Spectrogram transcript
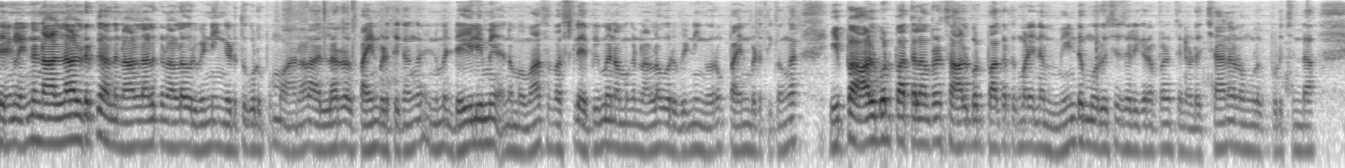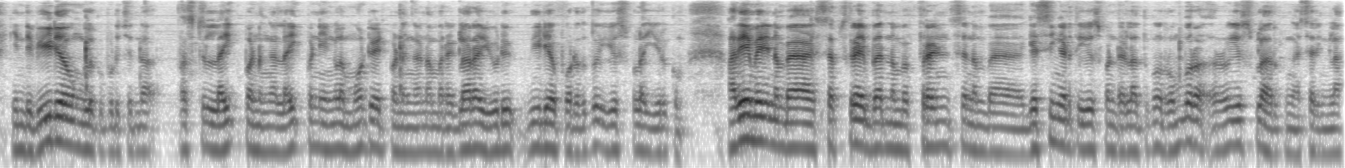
சரிங்களா? இன்னும் நாலு நாள் இருக்குது அந்த நாலு நாளுக்கு நல்ல ஒரு வின்னிங் எடுத்து கொடுப்போம். அதனால் எல்லோரும் அதை பயன்படுத்திக்கோங்க. இனிமேல் டெய்லியுமே நம்ம மாதம் ஃபஸ்ட்டில் எப்பயுமே நமக்கு நல்ல ஒரு வின்னிங் வரும். பயன்படுத்திக்கோங்க. இப்போ ஆல்போர்ட் பார்த்தலாம் ஃப்ரெண்ட்ஸ் ஆல்போர்ட் பார்க்கறதுக்கு முன்னாடி நான் மீண்டும் ஒரு விஷயம் சொல்லிக்கிறேன் ஃப்ரெண்ட்ஸ் என்னோட சேனல் உங்களுக்கு பிடிச்சிருந்தா இந்த வீடியோ உங்களுக்கு பிடிச்சிருந்தா ஃபஸ்ட்டு லைக் பண்ணுங்கள் லைக் பண்ணி எங்களை மோட்டிவேட் பண்ணுங்கள் நம்ம ரெகுலராக யூடியூ வீடியோ போடுறதுக்கு யூஸ்ஃபுல்லாக இருக்கும். அதேமாரி நம்ம சப்ஸ்கிரைபர் நம்ம ஃப்ரெண்ட்ஸு நம்ம கெஸ்ஸிங் எடுத்து யூஸ் பண்ணுற எல்லாத்துக்கும் ரொம்ப யூஸ்ஃபுல்லாக இருக்குங்க. சரிங்களா?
